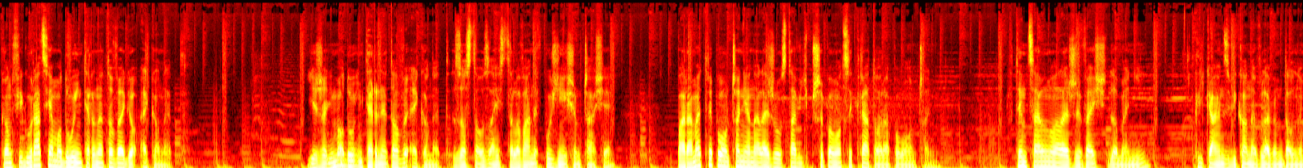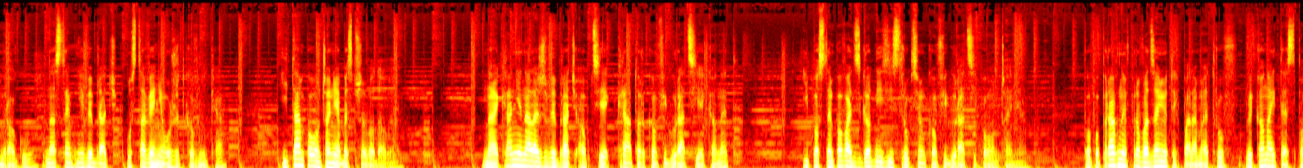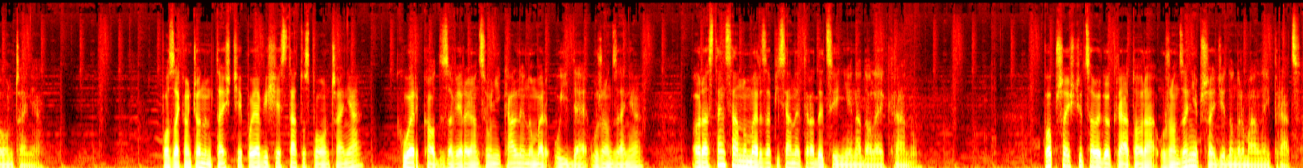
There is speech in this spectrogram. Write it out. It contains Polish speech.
Konfiguracja modułu internetowego Econet. Jeżeli moduł internetowy Econet został zainstalowany w późniejszym czasie, parametry połączenia należy ustawić przy pomocy kreatora połączeń. W tym celu należy wejść do menu, klikając w ikonę w lewym dolnym rogu, następnie wybrać ustawienia użytkownika i tam połączenia bezprzewodowe. Na ekranie należy wybrać opcję Kreator konfiguracji Econet i postępować zgodnie z instrukcją konfiguracji połączenia. Po poprawnym wprowadzeniu tych parametrów wykonaj test połączenia. Po zakończonym teście pojawi się status połączenia, QR kod zawierający unikalny numer UID urządzenia oraz ten sam numer zapisany tradycyjnie na dole ekranu. Po przejściu całego kreatora urządzenie przejdzie do normalnej pracy.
